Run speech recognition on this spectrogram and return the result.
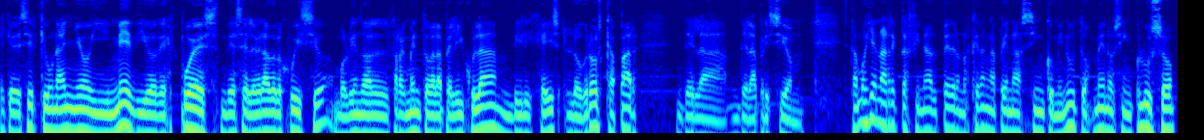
Hay que decir que un año y medio después de celebrado el juicio, volviendo al fragmento de la película, Billy Hayes logró escapar de la, de la prisión. Estamos ya en la recta final, Pedro, nos quedan apenas cinco minutos, menos incluso.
